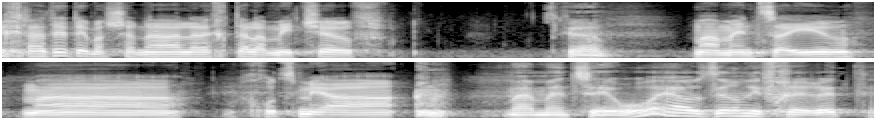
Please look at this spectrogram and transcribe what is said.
החלטתם השנה ללכת על עמית שרף. כן. מאמן צעיר, מה... חוץ מה... מאמן צעיר, הוא היה עוזר נבחרת,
